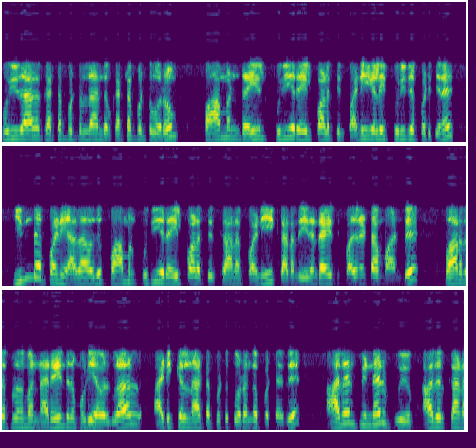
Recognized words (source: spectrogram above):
புதிதாக கட்டப்பட்டுள்ள அந்த கட்டப்பட்டு வரும் பாம்பன் ரயில் புதிய ரயில் பாலத்தின் பணிகளை துரிதப்படுத்தினர். இந்த பணி அதாவது பாம்பன் புதிய ரயில் பாலத்திற்கான பணி கடந்த இரண்டாயிரத்தி பதினெட்டாம் ஆண்டு பாரத பிரதமர் நரேந்திர மோடி அவர்களால் அடிக்கல் நாட்டப்பட்டு தொடங்கப்பட்டது. அதன் பின்னர் அதற்கான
